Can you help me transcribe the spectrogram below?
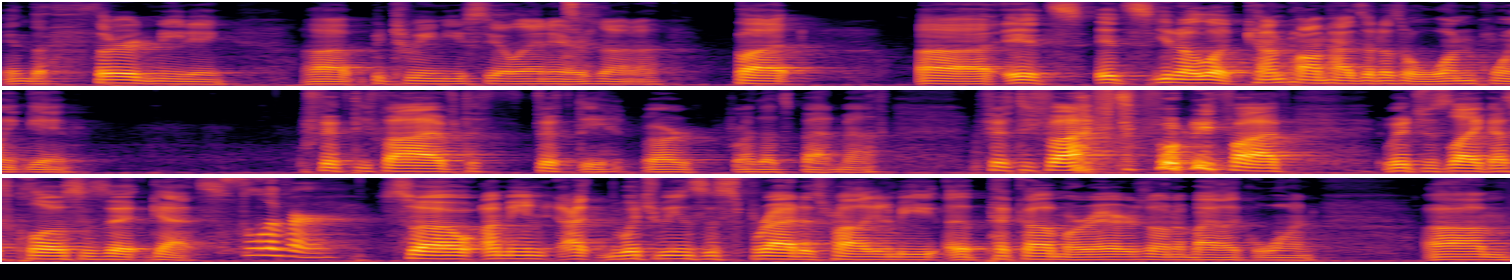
in the third meeting uh, between UCLA and Arizona. But uh, it's it's you know look, KenPom has it as a one point game, 55 to 50, or, or that's bad math, 55 to 45, which is like as close as it gets. Sliver. So, I mean, I, which means the spread is probably going to be a pick 'em or Arizona by like one. Um,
